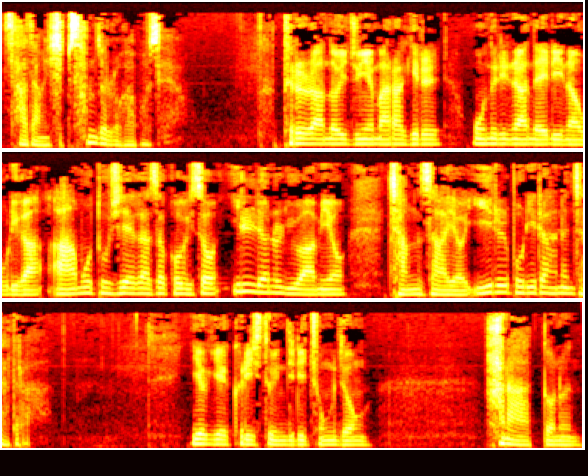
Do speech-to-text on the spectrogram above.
4장 13절로 가보세요. 들으라 너희 중에 말하기를 오늘이나 내일이나 우리가 아무 도시에 가서 거기서 1년을 유하며 장사하여 일을 보리라 하는 자들아. 여기에 그리스도인들이 종종 하나 또는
